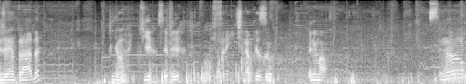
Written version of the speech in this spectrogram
já é a entrada. E ó, aqui você vê de frente, né, o visu animal. Se não,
